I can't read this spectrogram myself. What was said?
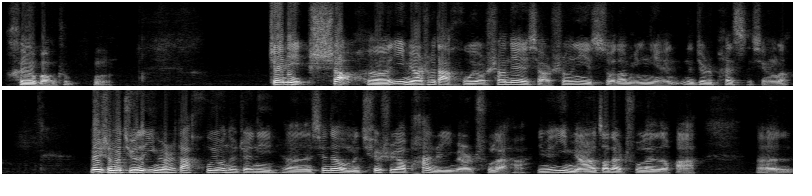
很有帮助，嗯。Jenny 少呃，疫苗是个大忽悠，商店小生意锁到明年，那就是判死刑了。为什么觉得疫苗是大忽悠呢，Jenny？呃，现在我们确实要盼着疫苗出来哈，因为疫苗早点出来的话，呃，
